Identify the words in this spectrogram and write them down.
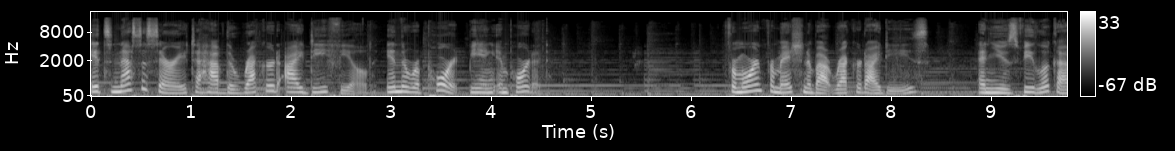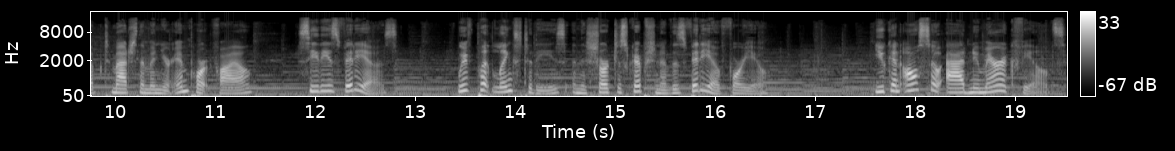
It's necessary to have the record ID field in the report being imported. For more information about record IDs, and use VLOOKUP to match them in your import file, see these videos. We've put links to these in the short description of this video for you. You can also add numeric fields,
